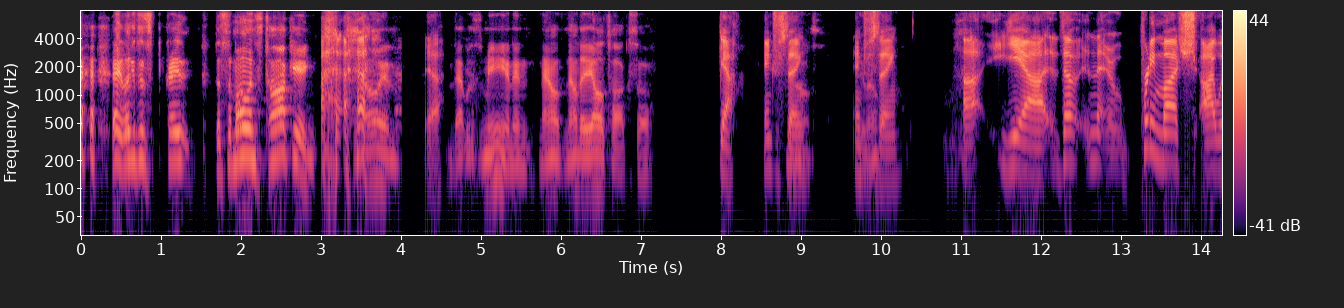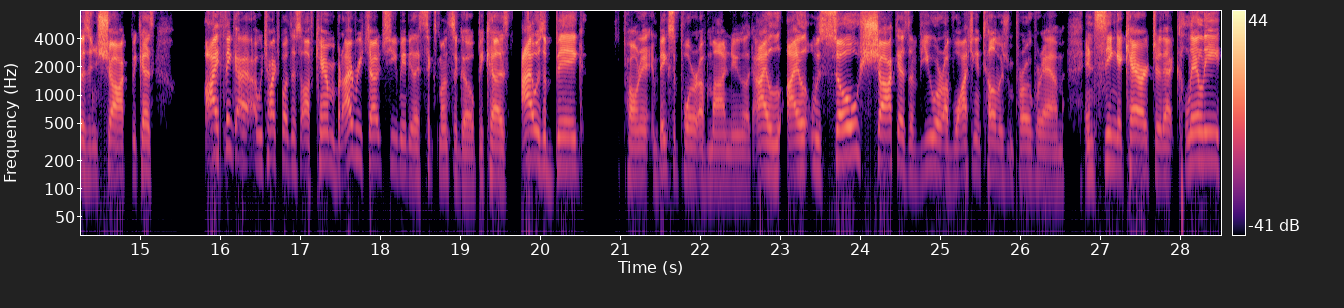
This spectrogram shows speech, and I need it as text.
hey, look at this crazy. The Samoans talking, you know, and yeah, that was me. And then now, now they all talk. So, yeah, interesting, you know, interesting. You know? Uh, yeah, the pretty much I was in shock because I think I, we talked about this off camera, but I reached out to you maybe like six months ago because I was a big proponent and big supporter of Manu. Like I I was so shocked as a viewer of watching a television program and seeing a character that clearly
